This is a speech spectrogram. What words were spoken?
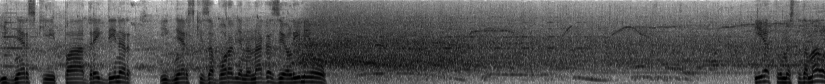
Ignjerski pa Drake Dinar. Ignjerski zaboravljen, nagazio liniju. I eto, umesto da malo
